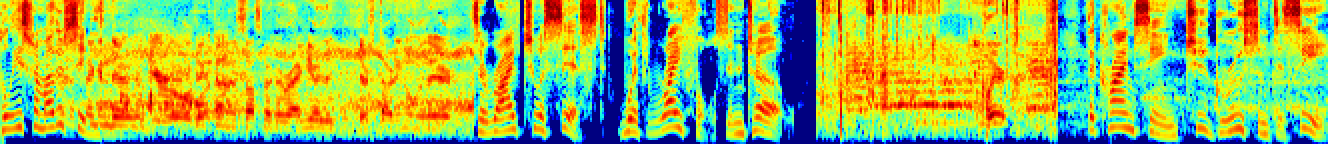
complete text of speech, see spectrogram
police from other cities Secondary victim and suspect are right here. They- They're starting over there. arrived to assist with rifles in tow. Clear. The crime scene, too gruesome to see.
